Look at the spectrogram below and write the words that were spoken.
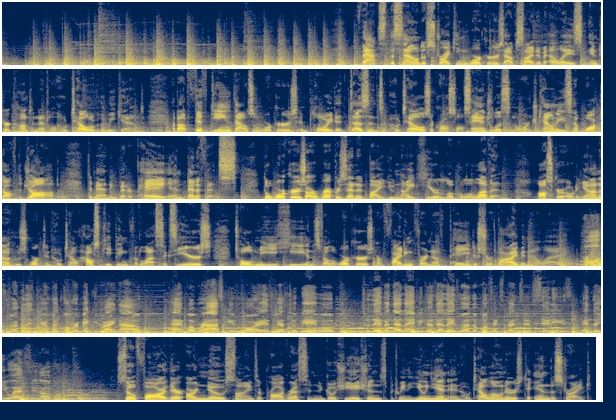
That's the sound of striking workers outside of LA's Intercontinental Hotel over the weekend. About 15,000 workers employed at dozens of hotels across Los Angeles and Orange counties have walked off the job, demanding better pay and benefits. The workers are represented by Unite Here Local 11. Oscar Orellana, who's worked in hotel housekeeping for the last six years, told me he and his fellow workers are fighting for enough pay to survive in LA. We're all struggling here with what we're making right now and what we're asking for is just to be able to live in LA because LA is one of the most expensive cities in the US, you know? So far, there are no signs of progress in negotiations between the union and hotel owners to end the strike.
